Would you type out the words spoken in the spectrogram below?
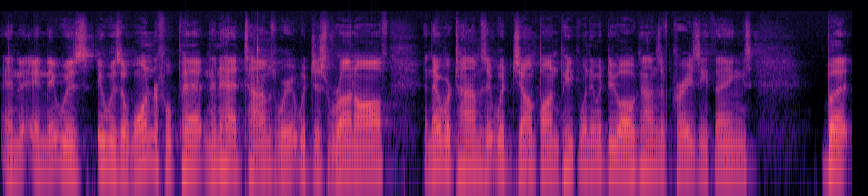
and and it was it was a wonderful pet, and it had times where it would just run off, and there were times it would jump on people and it would do all kinds of crazy things, but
